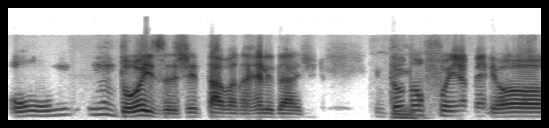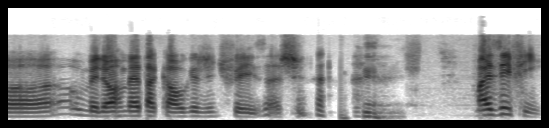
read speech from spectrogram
um 1-2 um, a gente tava na realidade. Então Sim. não foi a melhor, o melhor metacall que a gente fez, acho. Mas enfim,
